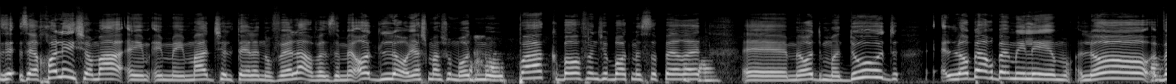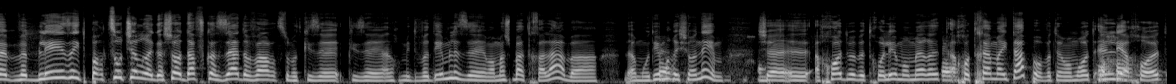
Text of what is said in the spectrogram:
זה, זה יכול להישמע עם, עם מימד של טלנובלה, אבל זה מאוד לא. יש משהו מאוד נכון. מאופק באופן שבו את מספרת, נכון. אה, מאוד מדוד. לא בהרבה מילים, לא, נכון. ו- ובלי איזו התפרצות של רגשות, דווקא זה הדבר, זאת אומרת, כי זה, כי זה, אנחנו מתוודעים לזה ממש בהתחלה, בעמודים כן. הראשונים, שאחות בבית חולים אומרת, כן. אחותכם הייתה פה, ואתם אומרות, אין לי נכון. אחות,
